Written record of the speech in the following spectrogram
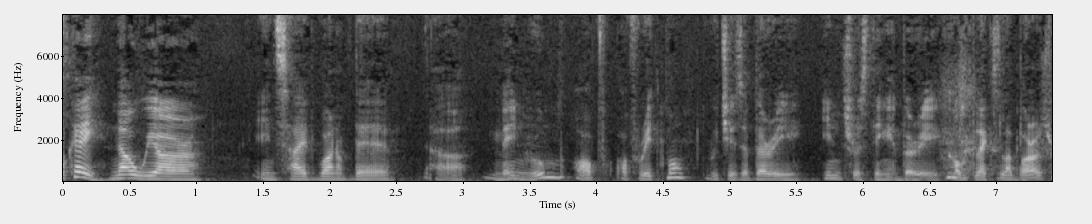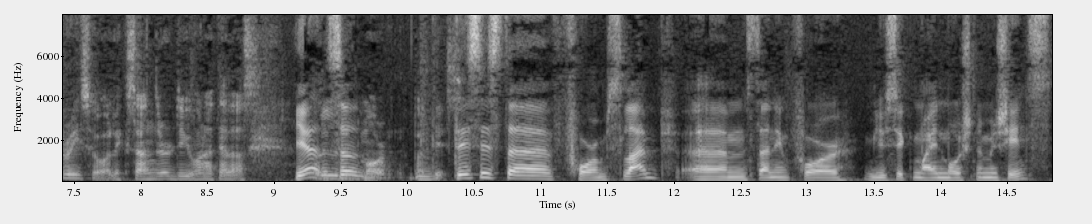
Okay, now we are inside one of the uh, main room of, of Ritmo, which is a very interesting and very complex laboratory. So, Alexander, do you want to tell us Yeah, a little so bit more about this? this is the fourMs Lab, um, standing for Music, Mind, Motion and Machines.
